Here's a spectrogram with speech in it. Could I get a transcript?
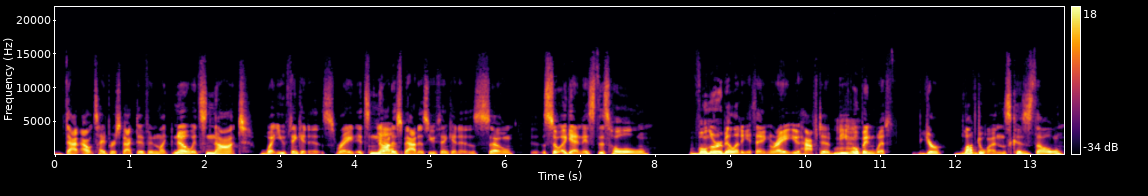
that outside perspective and like, no, it's not what you think it is, right? It's not Yeah. as bad as you think it is. So, so again, it's this whole vulnerability thing, right? You have to be Mhm. open with your loved ones because they'll,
